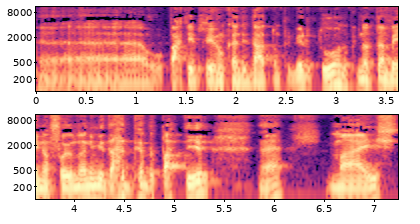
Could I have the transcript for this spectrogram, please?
É, o partido teve um candidato no primeiro turno, que não, também não foi unanimidade dentro do partido, né? mas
